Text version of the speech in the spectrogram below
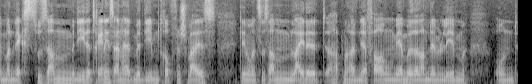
Man wächst zusammen mit jeder Trainingseinheit, mit jedem Tropfen Schweiß, den man zusammen leidet, hat man halt eine Erfahrung mehr miteinander im Leben. Und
